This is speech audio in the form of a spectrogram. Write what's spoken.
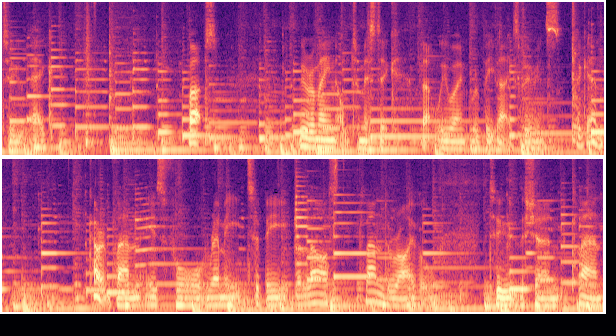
to egg. But we remain optimistic that we won't repeat that experience again. Current plan is for Remy to be the last planned arrival to the Shearn clan,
